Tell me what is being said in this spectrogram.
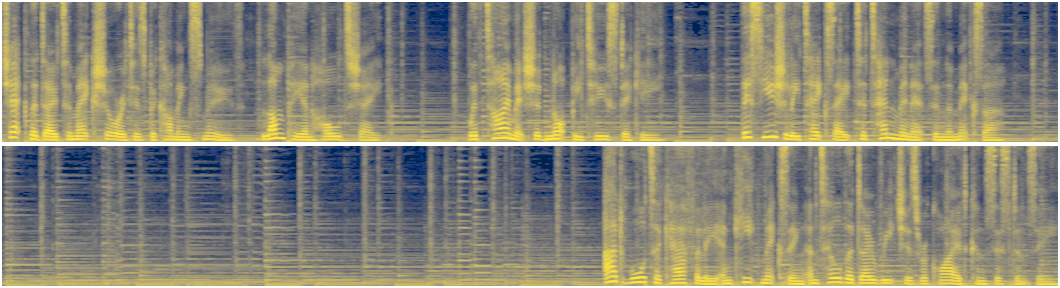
Check the dough to make sure it is becoming smooth, lumpy and holds shape. With time it should not be too sticky. This usually takes 8 to 10 minutes in the mixer. Add water carefully and keep mixing until the dough reaches required consistency.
